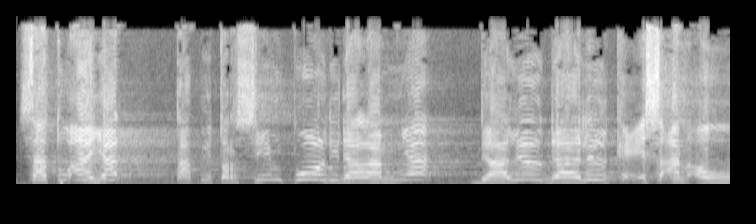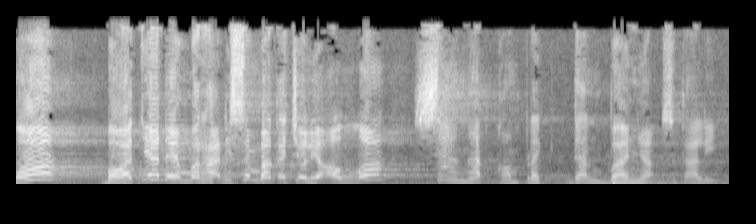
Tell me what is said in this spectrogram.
Satu ayat tapi tersimpul di dalamnya dalil-dalil keesaan Allah bahwa tiada yang berhak disembah kecuali Allah sangat kompleks dan banyak sekali.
